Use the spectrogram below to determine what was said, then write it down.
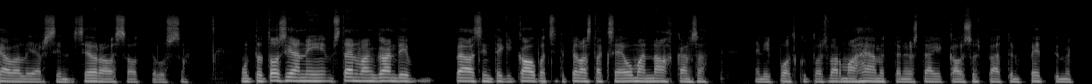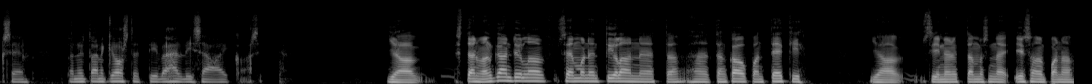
Cavaliersin seuraavassa ottelussa. Mutta tosiaan niin Stan Van Gundy pääsin teki kaupat sitten pelastakseen oman nahkansa, eli potkut olisi varmaan hämöttänyt, jos tämäkin kausi olisi päättynyt pettymykseen, mutta nyt ainakin ostettiin vähän lisää aikaa sitten. Ja Stan Van Gundylla on semmoinen tilanne, että hän tämän kaupan teki – ja siinä nyt tämmöisenä isoimpana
